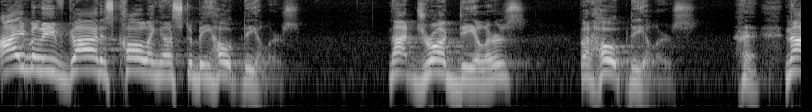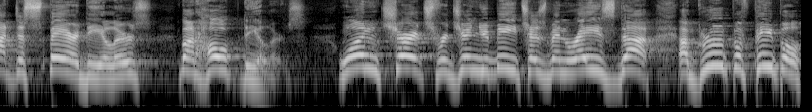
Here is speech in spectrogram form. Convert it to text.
I believe God is calling us to be hope dealers. Not drug dealers, but hope dealers. Not despair dealers, but hope dealers. One church, Virginia Beach, has been raised up, a group of people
